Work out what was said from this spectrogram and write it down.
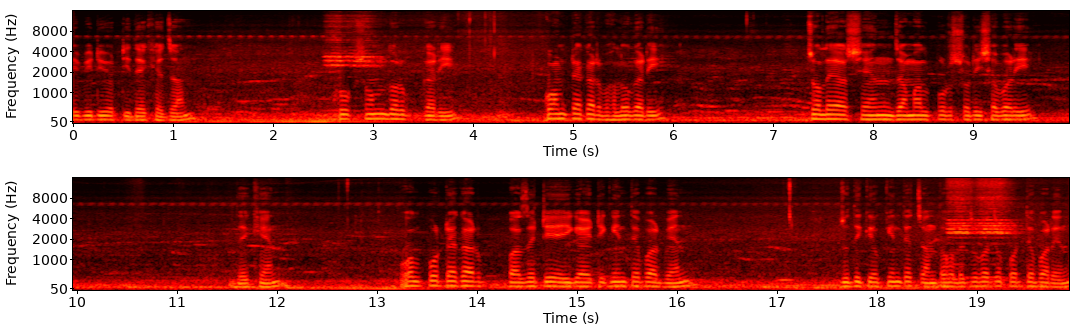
এই ভিডিওটি দেখে যান। খুব সুন্দর গাড়ি, কম টাকার ভালো গাড়ি। চলে আসেন জামালপুর সরিষাবাড়ি। দেখেন, অল্প টাকার বাজেটে এই গাড়িটি কিনতে পারবেন। যদি কেউ কিনতে চান, তাহলে যোগাযোগ করতে পারেন।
